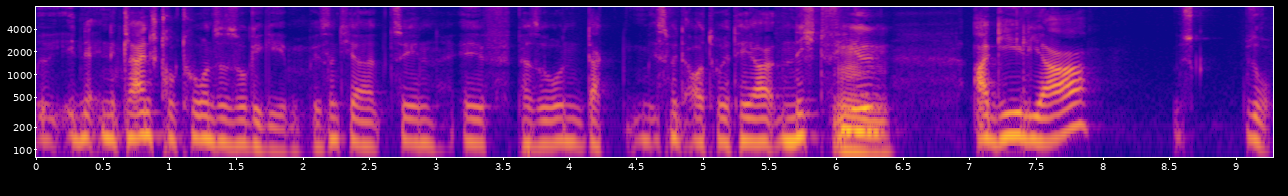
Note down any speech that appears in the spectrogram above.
in, in kleinen Strukturen so, so gegeben. Wir sind ja zehn, elf Personen, da ist mit autoritär nicht viel. Mm. Agil ja, ist so,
